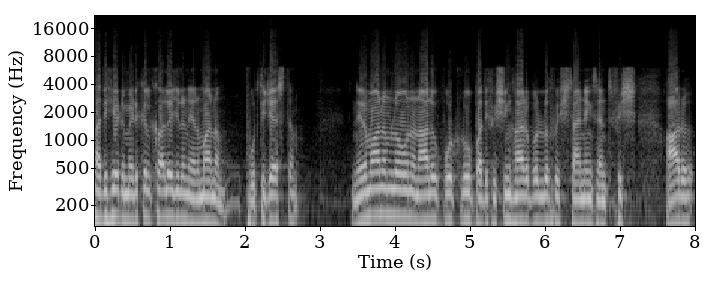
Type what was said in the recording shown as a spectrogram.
పదిహేడు మెడికల్ కాలేజీల నిర్మాణం పూర్తి చేస్తాం. నిర్మాణంలో ఉన్న నాలుగు పోర్ట్లు పది ఫిషింగ్ హార్బర్లు ఫిష్ ల్యాండింగ్ సెంటర్ ఫిష్ ఆరు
